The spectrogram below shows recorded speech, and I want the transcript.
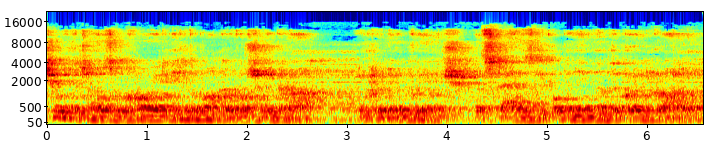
Two of the tunnels were quarried into the rock of Hashanah, including a bridge that spans the opening of the Great Grotto.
